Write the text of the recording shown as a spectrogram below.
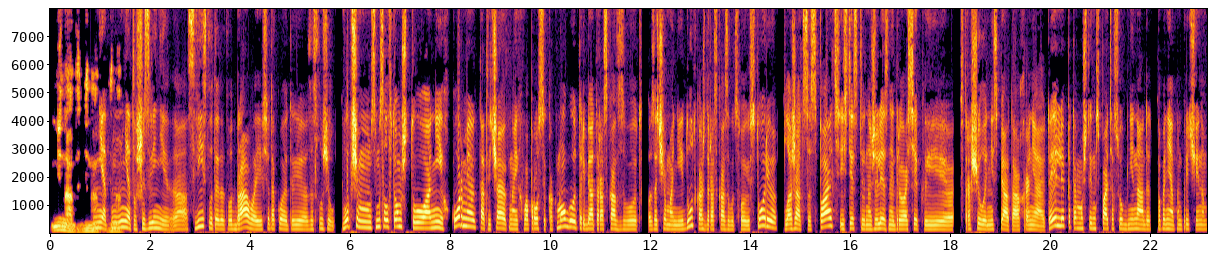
Не надо, не надо. Нет, не надо. нет уж, извини. А, свист вот этот вот браво и все такое ты заслужил. В общем, смысл в том, что они их кормят, отвечают на их вопросы как могут. Ребята рассказывают, зачем они идут, каждый рассказывает свою историю, ложатся спать. Естественно, железный дровосек и Страшила не спят, а охраняют Элли, потому что им спать особо не надо по понятным причинам.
